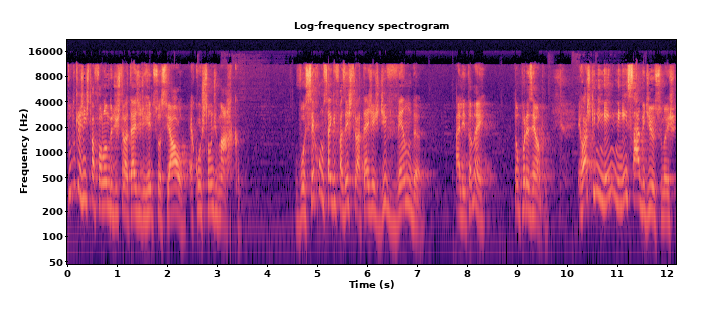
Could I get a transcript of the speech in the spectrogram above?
Tudo que a gente está falando de estratégia de rede social é construção de marca. Você consegue fazer estratégias de venda ali também. Então, por exemplo, eu acho que ninguém, ninguém sabe disso, mas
